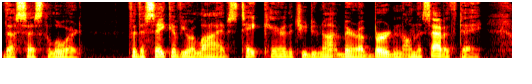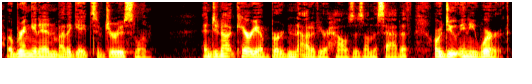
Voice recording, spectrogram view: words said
Thus says the Lord For the sake of your lives, take care that you do not bear a burden on the Sabbath day, or bring it in by the gates of Jerusalem. And do not carry a burden out of your houses on the Sabbath, or do any work,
